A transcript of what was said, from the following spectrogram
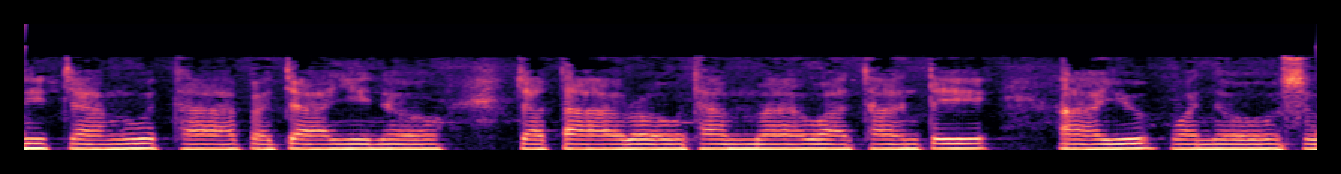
นิจังวุธาปจายโนจตารโหธรรมวาทานติ อายุวันโอสุ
